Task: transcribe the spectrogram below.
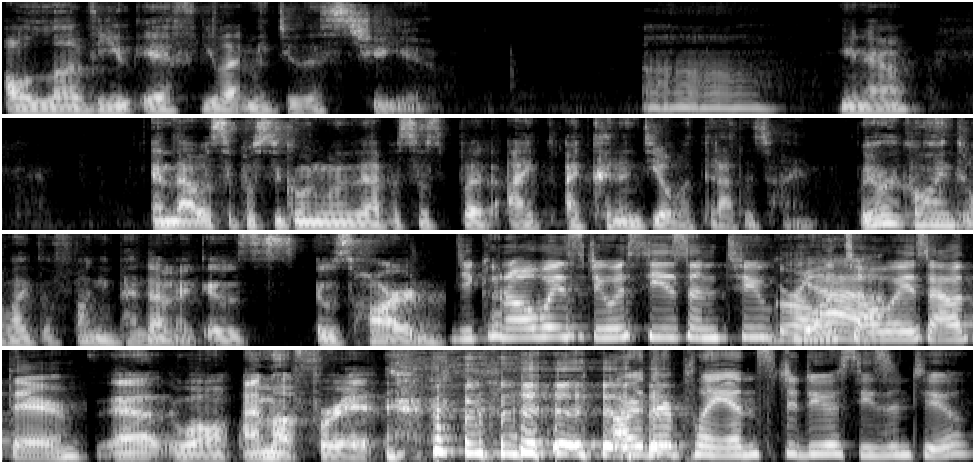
I'll love you if you let me do this to you. Oh. You know? And that was supposed to go in one of the episodes, but I, I couldn't deal with it at the time we were going through like the fucking pandemic. It was it was hard. You can always do a season two, girl. Yeah. It's always out there. Uh, well, I'm up for it. Are there plans to do a season two?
